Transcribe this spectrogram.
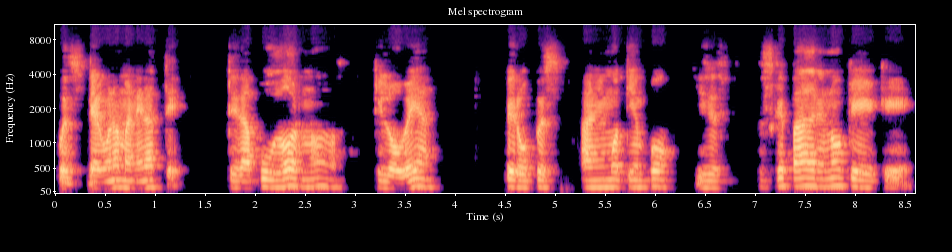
pues, de alguna manera te, te da pudor, ¿no? Que lo vean. Pero, pues, al mismo tiempo dices, pues qué padre, ¿no? Que, que,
